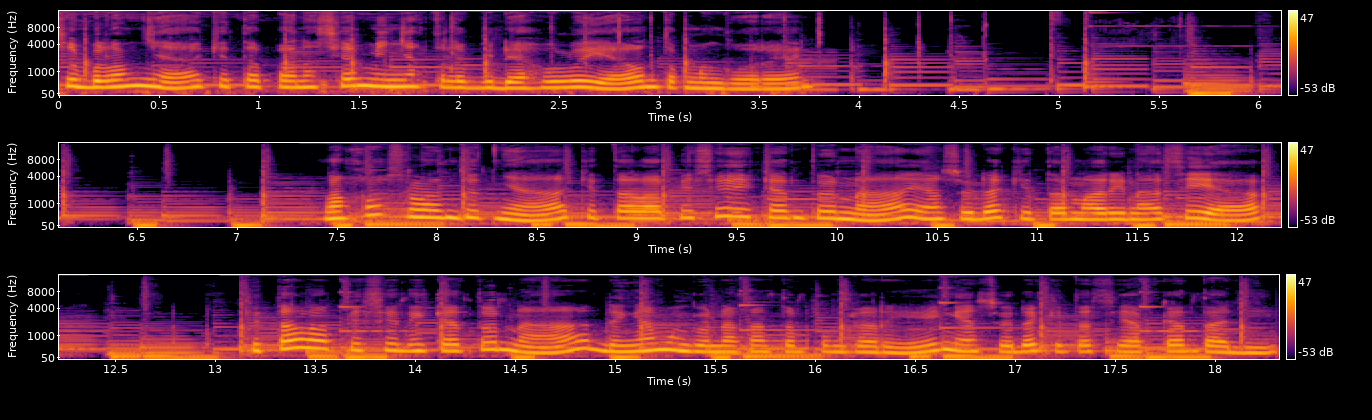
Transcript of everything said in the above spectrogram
Sebelumnya kita panaskan minyak terlebih dahulu ya untuk menggoreng. Langkah selanjutnya kita lapisi ikan tuna yang sudah kita marinasi ya. Kita lapisin ikan tuna dengan menggunakan tepung kering yang sudah kita siapkan tadi.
